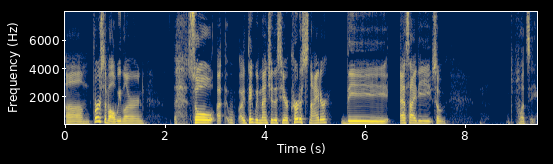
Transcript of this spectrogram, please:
Um first of all, we learned so I, I think we mentioned this here Curtis Snyder, the SID so let's see.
